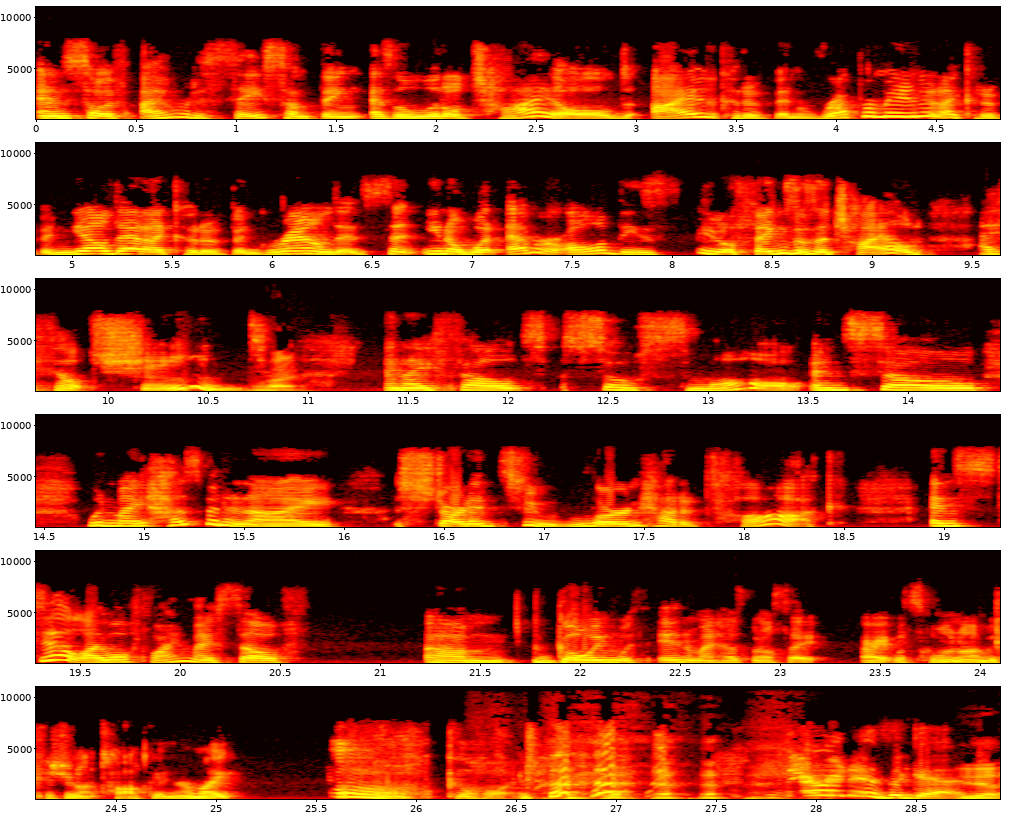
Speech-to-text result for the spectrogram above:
And so if I were to say something as a little child, I could have been reprimanded, I could have been yelled at, I could have been grounded, sent, you know, whatever, all of these, you know, things as a child, I felt shamed. Right. And I felt so small. And so when my husband and I started to learn how to talk, and still I will find myself um, going within, and my husband will say, All right, what's going on? Because you're not talking. I'm like, Oh, God. there it is again. Yeah.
